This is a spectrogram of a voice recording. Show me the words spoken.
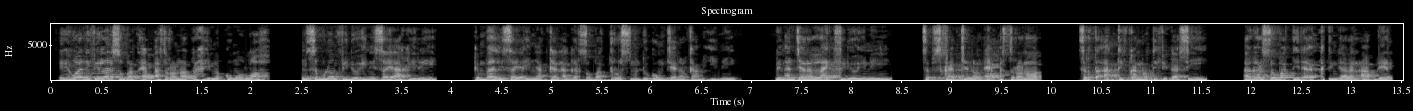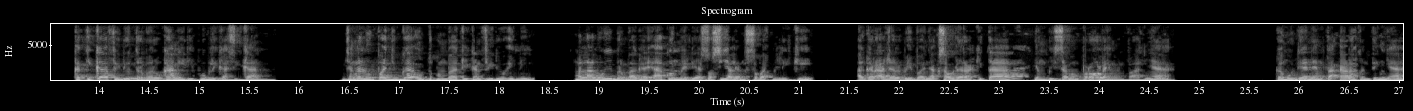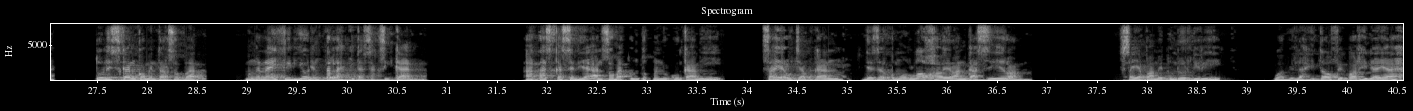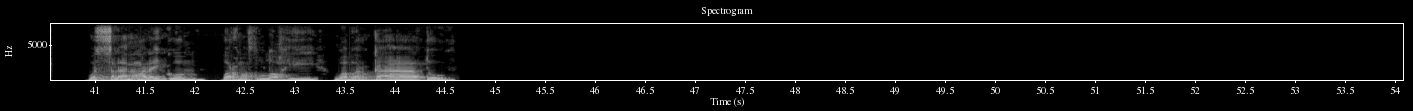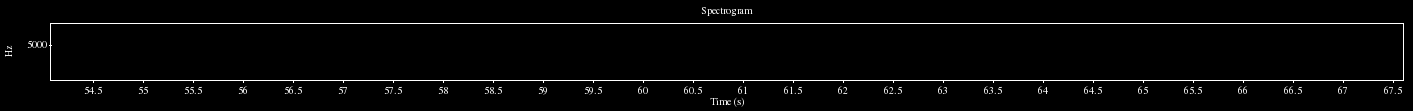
Ihwanifilah Sobat App Astronaut Rahimakumullah. Sebelum video ini saya akhiri, kembali saya ingatkan agar Sobat terus mendukung channel kami ini dengan cara like video ini, subscribe channel App Astronaut, serta aktifkan notifikasi agar Sobat tidak ketinggalan update ketika video terbaru kami dipublikasikan. Jangan lupa juga untuk membagikan video ini melalui berbagai akun media sosial yang Sobat miliki, agar ada lebih banyak saudara kita yang bisa memperoleh manfaatnya. Kemudian yang tak kalah pentingnya, tuliskan komentar Sobat mengenai video yang telah kita saksikan. Atas kesediaan sobat untuk mendukung kami, saya ucapkan jazakumullah khairan kasiron. Saya pamit undur diri. Wabillahi taufiq wal hidayah. Wassalamualaikum warahmatullahi wabarakatuh.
